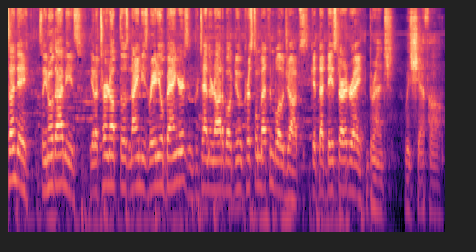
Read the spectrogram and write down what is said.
Sunday, so you know what that means. You gotta turn up those 90s radio bangers and pretend they're not about doing crystal meth and blowjobs. Get that day started right. Brunch with Chef Hall,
